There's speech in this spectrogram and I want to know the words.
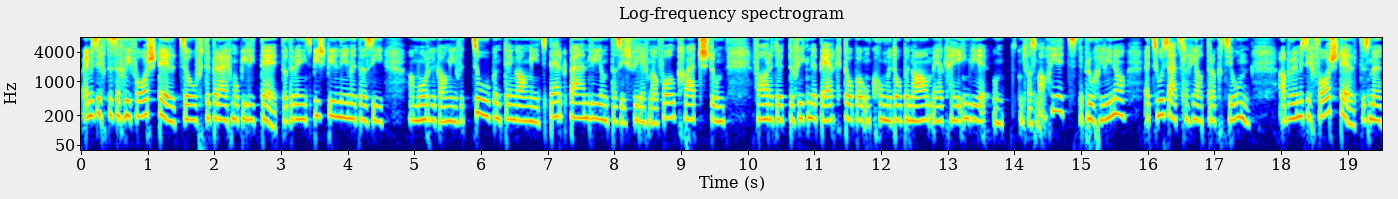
Wenn man sich das ein bisschen vorstellt, so auf den Bereich Mobilität, oder wenn ich das Beispiel nehme, dass ich am Morgen gehe auf den Zug und dann gehe ich ins Bergbähnli und das ist vielleicht noch voll gequetscht und fahre dort auf irgendeinen Berg oben und komme oben an und merke irgendwie, und, und was mache ich jetzt? Dann brauche ich wie noch eine zusätzliche Attraktion. Aber wenn man sich vorstellt, dass man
